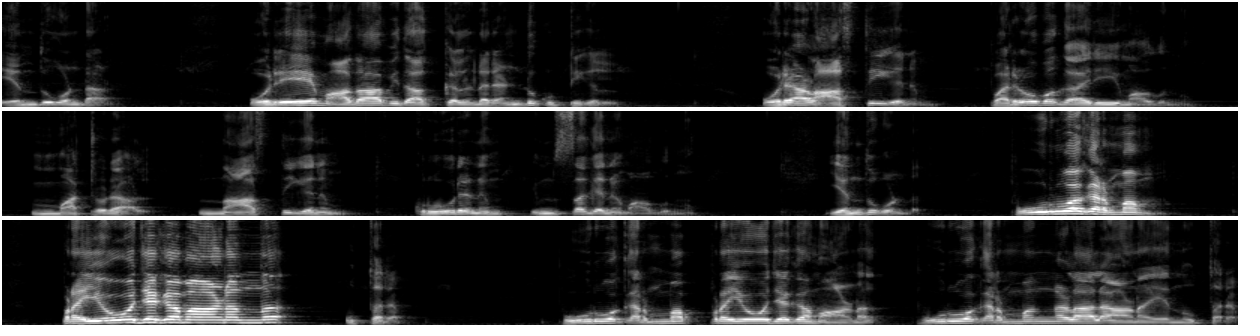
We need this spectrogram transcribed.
എന്തുകൊണ്ടാണ്? ഒരേ മാതാപിതാക്കളുടെ രണ്ട് കുട്ടികൾ ഒരാൾ ആസ്തികനും പരോപകാരിയുമാകുന്നു. മറ്റൊരാൾ നാസ്തികനും ക്രൂരനും ഹിംസകനുമാകുന്നു. എന്തുകൊണ്ട്? പൂർവകർമ്മം പ്രയോജകമാണെന്ന് ഉത്തരം. പൂർവകർമ്മപ്രയോജകമാണ് പൂർവകർമ്മങ്ങളാലാണ് എന്നുത്തരം.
